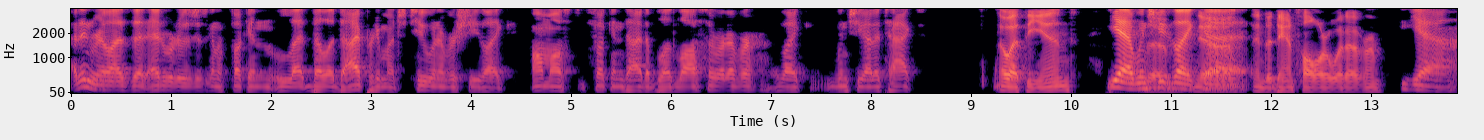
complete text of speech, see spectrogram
I didn't realize that Edward was just gonna fucking let Bella die pretty much too. Whenever she like almost fucking died of blood loss or whatever, like when she got attacked. Oh, at the end. Yeah, when The- she's like, yeah, uh, in the dance hall or whatever. yeah.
